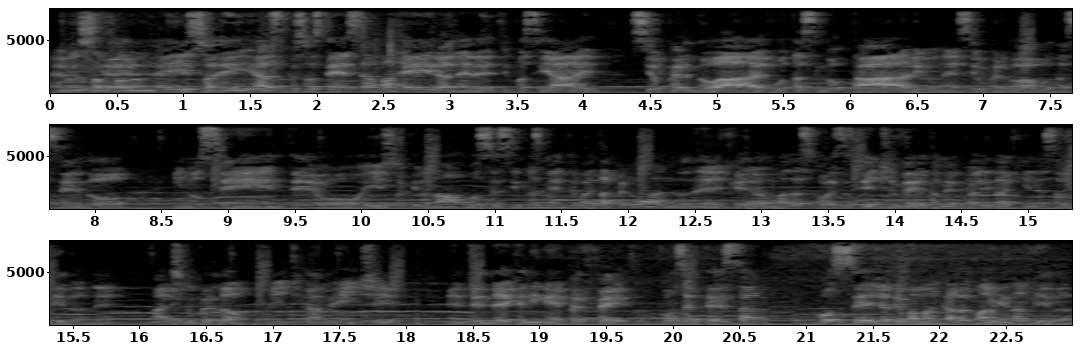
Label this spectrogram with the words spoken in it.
É, começar porque falando. É isso, aí as pessoas têm essa barreira, né? Tipo assim, ai, se eu perdoar, eu vou estar sendo otário, né? Se eu perdoar, eu vou estar sendo inocente ou isso, aquilo. Não, você simplesmente vai estar perdoando, né? Que é uma das coisas que a gente veio também pra lidar aqui nessa vida, né? A lei do perdão. A gente realmente entender que ninguém é perfeito. Com certeza você já deu uma mancada com alguém na vida.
